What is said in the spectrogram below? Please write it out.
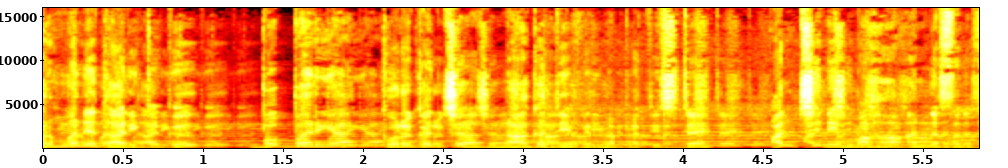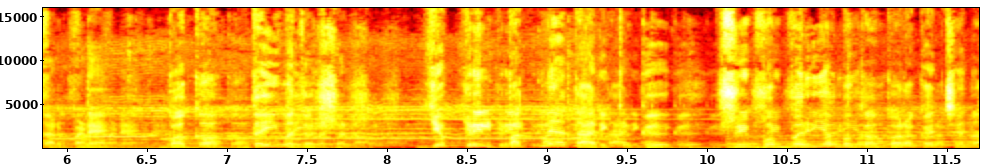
ಒರ್ಮನೆ ತಾರೀಕಿಗೆ ಬೊಬ್ಬರಿಯ ಕೊರಗಜ್ಜ ನಾಗದೇವರಿನ ಪ್ರತಿಷ್ಠೆ, ಅಂಚನೆ ಮಹಾ ಅನ್ನ ಸಂತರ್ಪಣೆ ಬಕ ದೈವ ದರ್ಶನ. ಏಪ್ರಿಲ್ ಪತ್ತನೇ ತಾರೀಕಿಗೆ ಶ್ರೀ ಬೊಬ್ಬರಿಯ ಬಕ ಕೊರಗಜ್ಜನ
